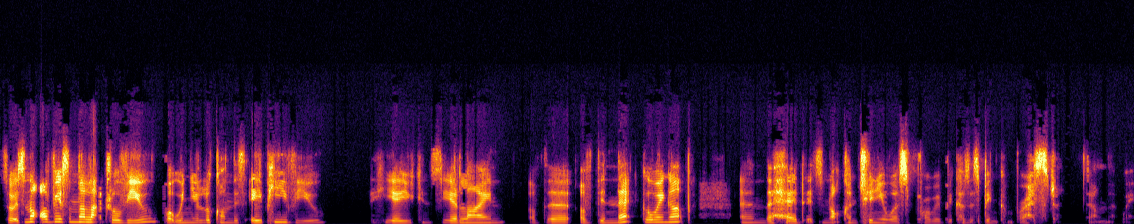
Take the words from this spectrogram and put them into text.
So it's not obvious on the lateral view, but when you look on this AP view, here you can see a line of the of the neck going up and the head. It's not continuous, probably because it's been compressed down that way.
